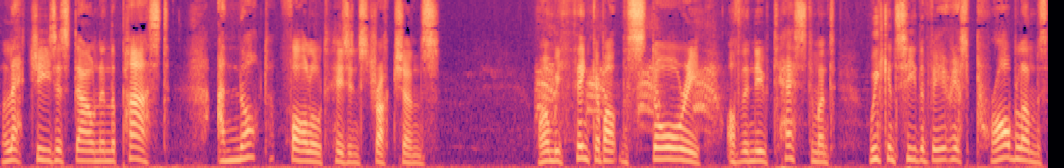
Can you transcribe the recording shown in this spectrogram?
let Jesus down in the past and not followed his instructions. When we think about the story of the New Testament, we can see the various problems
